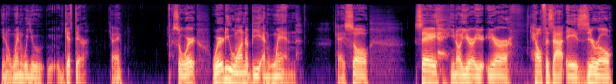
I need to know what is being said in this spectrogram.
you know, when will you get there? Okay? So where where do you want to be and when? Okay? So say you know your your health is at a zero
